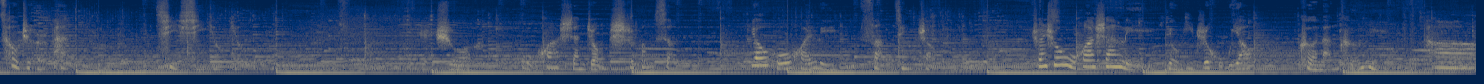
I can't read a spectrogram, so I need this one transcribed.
凑至耳畔，气息悠悠。人说雾花山中失方向，妖狐怀里丧今朝。传说雾花山里有一只狐妖，可男可女，它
